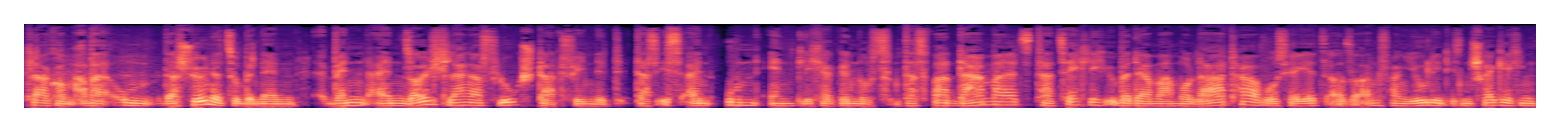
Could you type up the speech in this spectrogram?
klarkommen. Aber um das Schöne zu benennen, wenn ein solch langer Flug stattfindet, das ist ein unendlicher Genuss. Und das war damals tatsächlich über der Marmolata, wo es ja jetzt also Anfang Juli diesen schrecklichen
